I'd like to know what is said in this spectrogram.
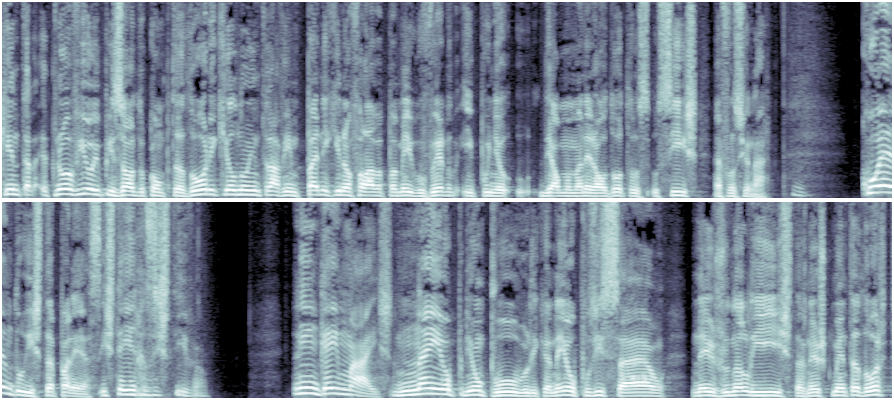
que, entra- que não havia o episódio do computador e que ele não entrava em pânico e não falava para meio governo e punha de alguma maneira ou de outra o, o SIS a funcionar. Quando isto aparece, isto é irresistível. Ninguém mais, nem a opinião pública, nem a oposição, nem os jornalistas, nem os comentadores,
